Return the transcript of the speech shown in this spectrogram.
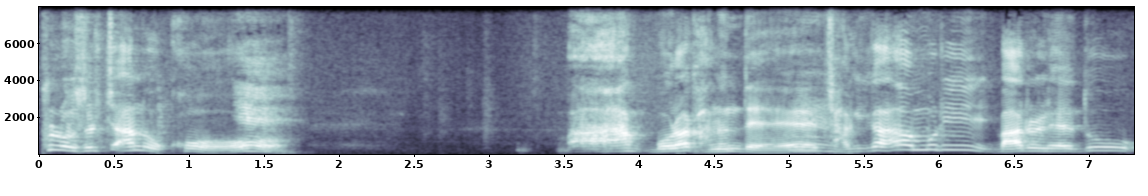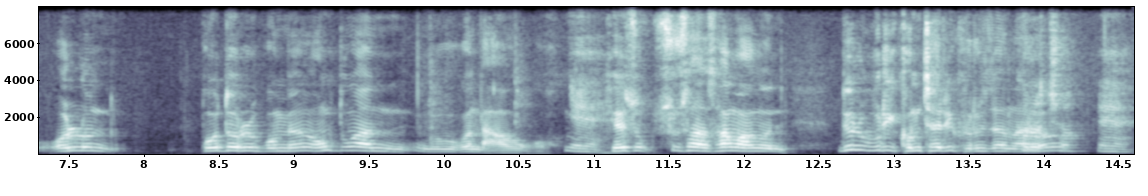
플롯을 짜놓고 예. 막 몰아가는데 음. 자기가 아무리 말을 해도 언론 보도를 보면 엉뚱한 거 나오고 예. 계속 수사 상황은 늘 우리 검찰이 그러잖아요. 그렇죠. 예.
